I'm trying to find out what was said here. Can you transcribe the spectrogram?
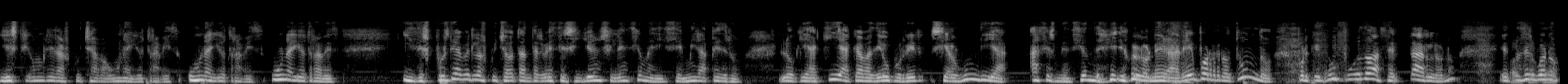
y este hombre la escuchaba una y otra vez, una y otra vez, una y otra vez. Y después de haberlo escuchado tantas veces y yo en silencio me dice, mira Pedro, lo que aquí acaba de ocurrir, si algún día haces mención de ello, lo negaré por rotundo, porque no puedo aceptarlo, ¿no? Entonces, bueno,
